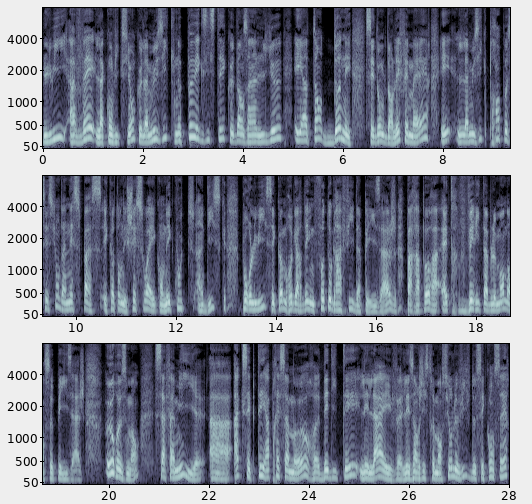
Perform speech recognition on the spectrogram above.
Lui avait la conviction que la musique ne peut exister que dans un lieu et un temps donné. C'est donc dans l'éphémère et la musique prend possession d'un espace. Et quand on est chez soi et qu'on écoute un disque, pour lui, c'est comme regarder une photographie d'un paysage par rapport à être véritablement dans ce paysage. Heureusement, sa famille a accepté après sa mort d'éditer les lives, les enregistrements sur le vif de ses concerts,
